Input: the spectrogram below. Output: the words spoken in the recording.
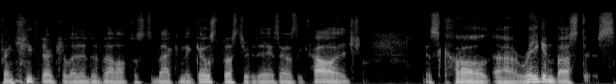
friend Keith Archuleta developed. This was back in the Ghostbuster days. I was in college it's called uh, Reagan Busters.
